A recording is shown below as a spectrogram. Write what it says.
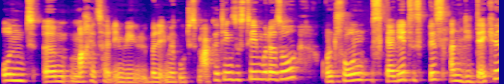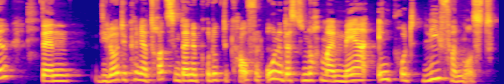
und ähm, mache jetzt halt irgendwie überlege mir ein gutes Marketing-System oder so und schon skaliert es bis an die Decke, denn die Leute können ja trotzdem deine Produkte kaufen, ohne dass du noch mal mehr Input liefern musst.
